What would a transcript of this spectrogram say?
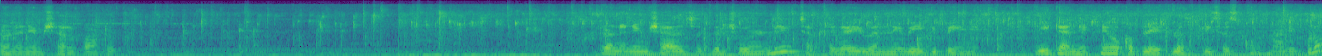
రెండు నిమిషాల పాటు. రెండు నిమిషాల దగ్గర చూడండి. చక్కగా ఇవన్నీ వేగిపోయినాయి. వీటన్నిటిని ఒక ప్లేట్లోకి తీసేసుకుంటున్నాను ఇప్పుడు.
